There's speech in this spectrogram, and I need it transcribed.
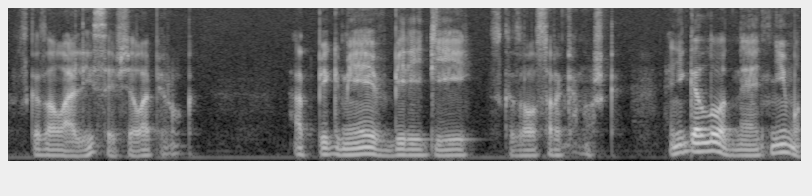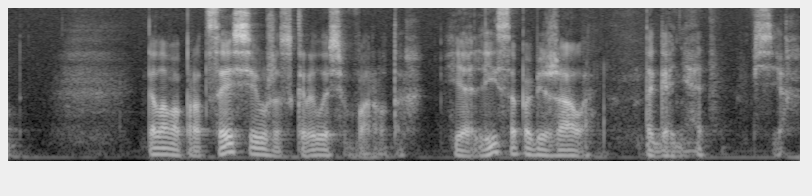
— сказала Алиса и взяла пирог. «От пигмеев береги», — сказала сороконожка. «Они голодные, отнимут». Голова процессии уже скрылась в воротах, и Алиса побежала догонять всех.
